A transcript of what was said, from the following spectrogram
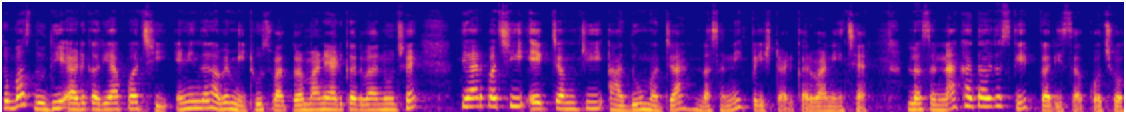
તો બસ દૂધી એડ કર્યા પછી એની અંદર હવે મીઠું સ્વાદ પ્રમાણે એડ કરવાનું છે. ત્યાર પછી એક ચમચી આદુ મરચાં લસણની પેસ્ટ એડ કરવાની છે. લસણ ના ખાતા હોય તો સ્કીપ કરી શકો છો.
